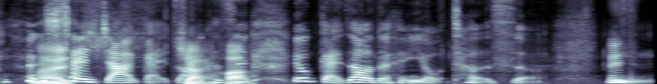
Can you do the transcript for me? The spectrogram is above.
善加改造，可是又改造的很有特色。哎、嗯，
